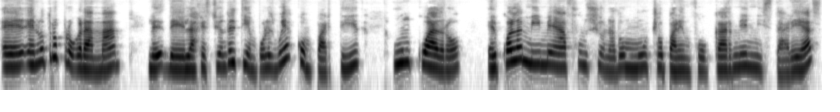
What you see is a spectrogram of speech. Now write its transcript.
eh, en otro programa de la gestión del tiempo, les voy a compartir un cuadro, el cual a mí me ha funcionado mucho para enfocarme en mis tareas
